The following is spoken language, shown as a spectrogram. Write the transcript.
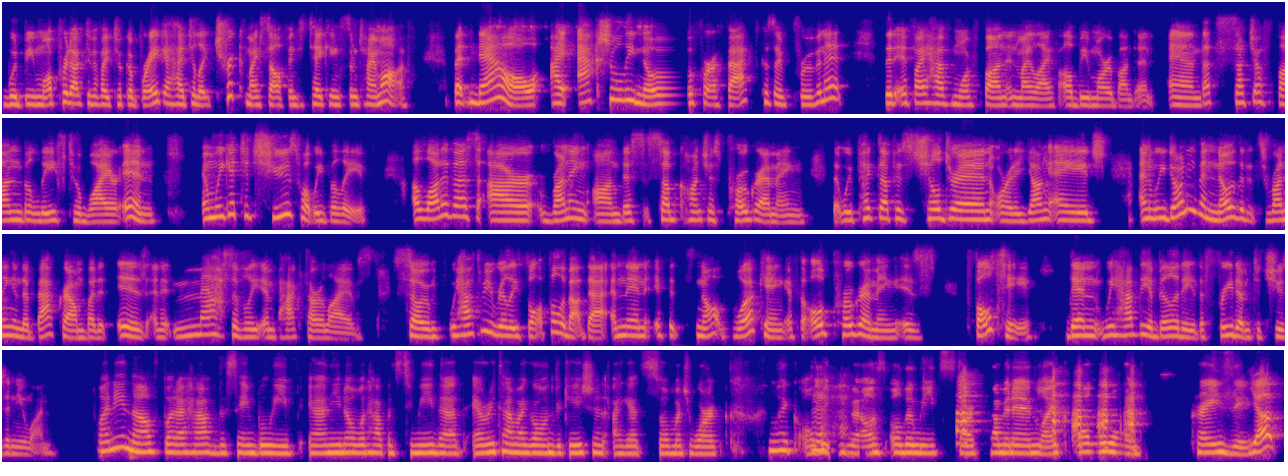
would be more productive if I took a break. I had to like trick myself into taking some time off. But now I actually know for a fact, because I've proven it, that if I have more fun in my life, I'll be more abundant. And that's such a fun belief to wire in. And we get to choose what we believe a lot of us are running on this subconscious programming that we picked up as children or at a young age. And we don't even know that it's running in the background, but it is, and it massively impacts our lives. So we have to be really thoughtful about that. And then if it's not working, if the old programming is faulty, then we have the ability, the freedom to choose a new one. Funny enough, but I have the same belief. And you know what happens to me that every time I go on vacation, I get so much work. Like all the emails, all the leads start coming in like all at once. Crazy. Yep.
